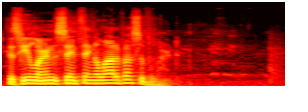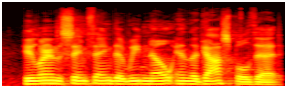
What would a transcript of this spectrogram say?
Because he learned the same thing a lot of us have learned. He learned the same thing that we know in the gospel that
